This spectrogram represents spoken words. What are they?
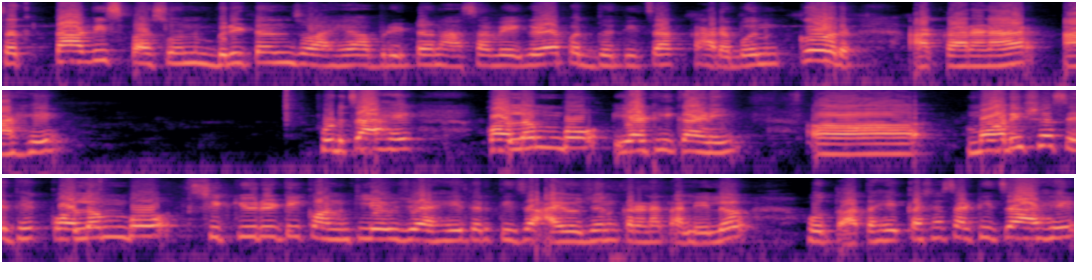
सत्तावीसपासून ब्रिटन जो आहे हा ब्रिटन असा वेगळ्या पद्धतीचा कार्बन कर आकारणार आहे. पुढचं आहे कोलंबो या ठिकाणी. मॉरिशस येथे कोलंबो सिक्युरिटी कॉन्क्लेव्ह जे आहे तर तिचं आयोजन करण्यात आलेलं होतं. आता हे कशासाठीचं आहे?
